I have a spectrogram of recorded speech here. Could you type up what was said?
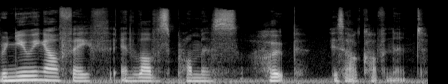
Renewing our faith in love's promise, hope is our covenant.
